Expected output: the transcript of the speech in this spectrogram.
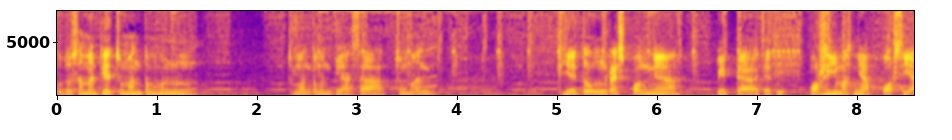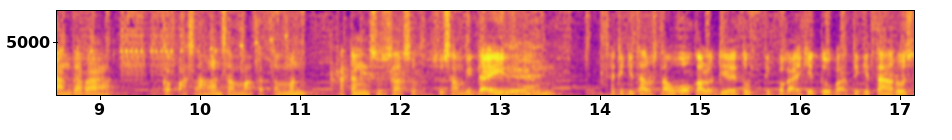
aku tuh sama dia cuman temen cuman temen biasa cuman dia itu ngeresponnya beda jadi porsi maksudnya porsi antara ke pasangan sama ke temen kadang susah susah bedain kan. Jadi kita harus tahu oh kalau dia itu tipe kayak gitu, berarti kita harus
